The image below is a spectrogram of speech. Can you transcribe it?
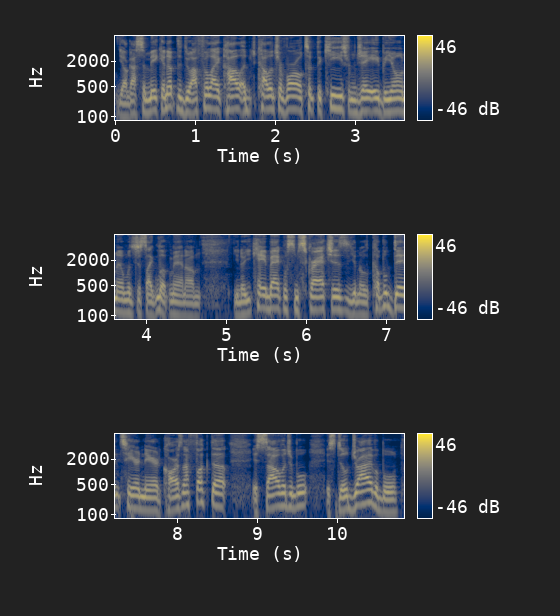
y'all got some making up to do. I feel like Colin, Colin Trevorrow took the keys from J. A. Bayona and was just like, look, man, um, you know, you came back with some scratches, you know, a couple dents here and there. The car's not fucked up. It's salvageable. It's still drivable,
